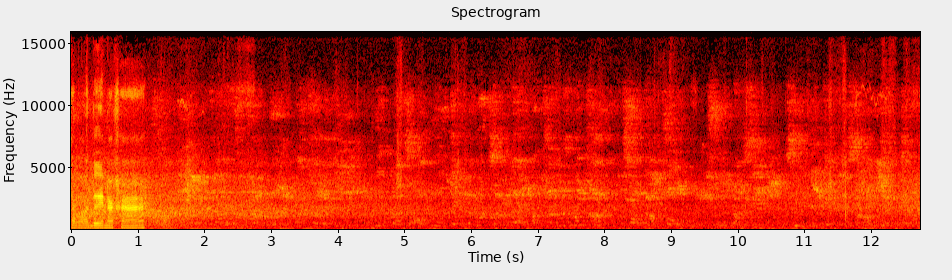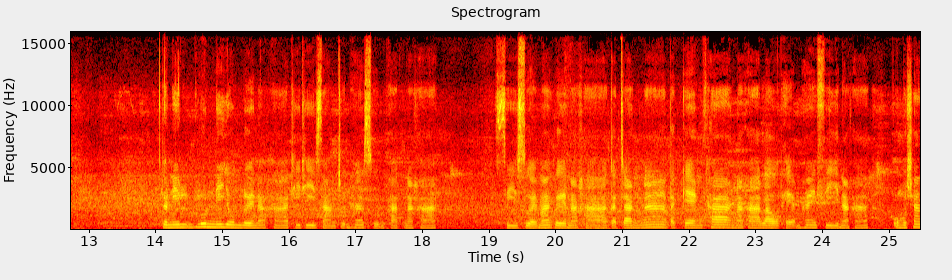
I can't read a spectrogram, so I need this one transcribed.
ตลอดเลยนะคะ ตัวนี้รุ่นนิยมเลยนะคะ TT 3.50 พัดนะคะ สีสวยมากเลยนะคะ กระจังหน้าตะแกรงข้างนะคะ เราแถมให้ฟรีนะคะ โปรโมชั่น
